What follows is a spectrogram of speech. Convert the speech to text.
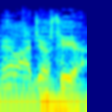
Hell, I just hear.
